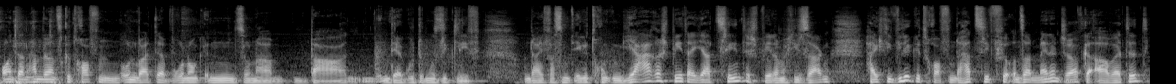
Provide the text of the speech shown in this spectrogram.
Und dann haben wir uns getroffen, unweit der Wohnung in so einer Bar, in der gute Musik lief. Und da habe ich was mit ihr getrunken. Jahre später, Jahrzehnte später, möchte ich sagen, habe ich die wieder getroffen. Da hat sie für unseren Manager gearbeitet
